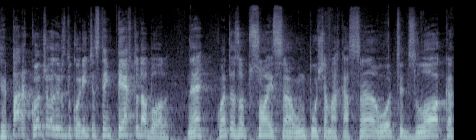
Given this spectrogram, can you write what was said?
você repara quantos jogadores do Corinthians tem perto da bola, né? Quantas opções são? Um puxa a marcação, outro se desloca.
